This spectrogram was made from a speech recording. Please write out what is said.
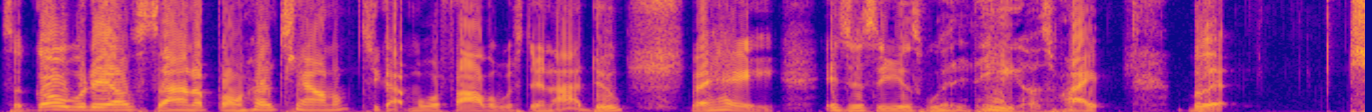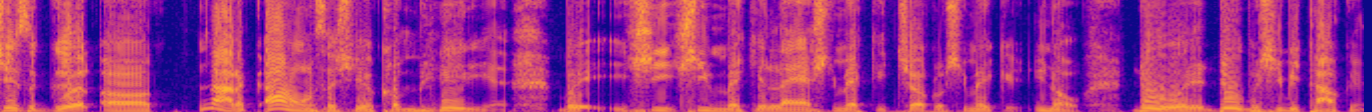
So go over there, sign up on her channel. She got more followers than I do. But hey, it just is what it is, right? But she's a good uh not a I don't want to say she a comedian, but she she make you laugh, she make you chuckle, she make you you know do what it do, but she be talking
